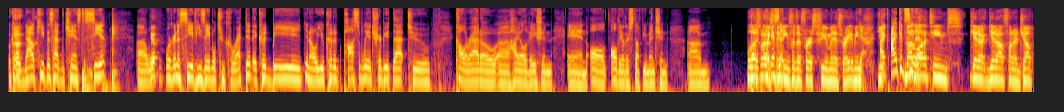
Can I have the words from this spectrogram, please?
okay, uh, now Keefe has had the chance to see it. Uh, yep. We're going to see if he's able to correct it. It could be, you know, you could possibly attribute that to Colorado, uh, high elevation, and all all the other stuff you mentioned. Um, well, that's what like I was I thinking said, for the first few minutes, right? I mean, yeah, you, I, I, could not see a that. lot of teams get a get off on a jump,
